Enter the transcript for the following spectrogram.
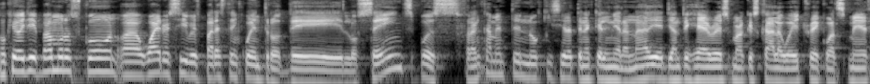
Ok, oye, vámonos con uh, wide receivers para este encuentro de los Saints. Pues francamente no quisiera tener que alinear a nadie. Deontay Harris, Marcus Callaway, Traquan Smith.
